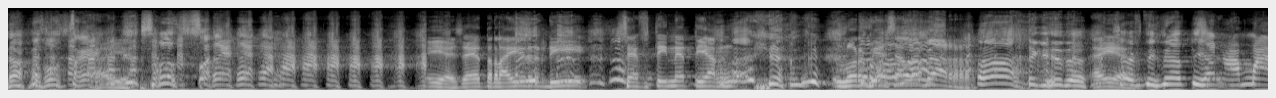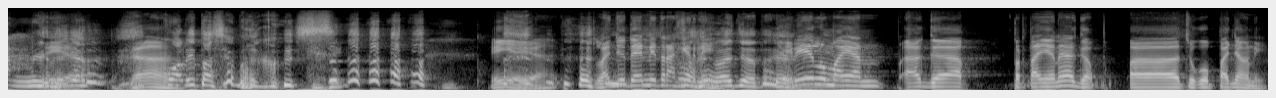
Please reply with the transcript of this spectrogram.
Dah selesai. Ah, iya. Selesai. Iya saya terakhir di safety net yang luar biasa lebar. Ah, gitu. Ah, iya. Safety net yang aman gitu Iya. kan. Nah. Kualitasnya bagus. Iya ya. Lanjut ya ini terakhir nih. Lanjut. Ini lumayan agak pertanyaannya agak eh, cukup panjang nih.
